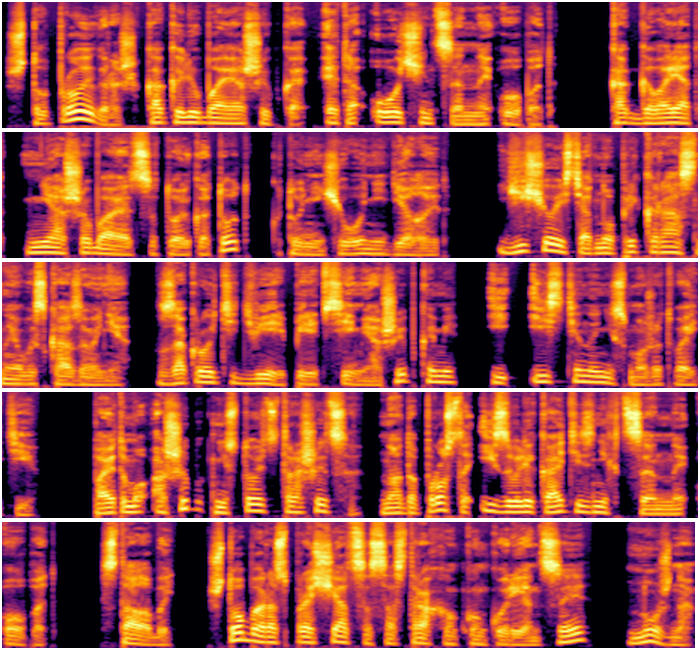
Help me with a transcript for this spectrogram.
что проигрыш, как и любая ошибка, это очень ценный опыт. Как говорят, не ошибается только тот, кто ничего не делает. Еще есть одно прекрасное высказывание. Закройте дверь перед всеми ошибками, и истина не сможет войти. Поэтому ошибок не стоит страшиться, надо просто извлекать из них ценный опыт. Стало быть, чтобы распрощаться со страхом конкуренции, нужно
